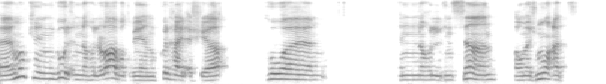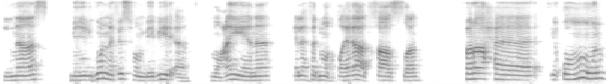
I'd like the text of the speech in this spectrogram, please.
ممكن نقول إنه الرابط بين كل هاي الأشياء هو إنه الإنسان أو مجموعة الناس من يلقون نفسهم ببيئة معينة لها فد معطيات خاصة فراح آه، يقومون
